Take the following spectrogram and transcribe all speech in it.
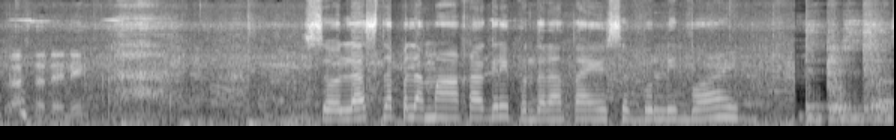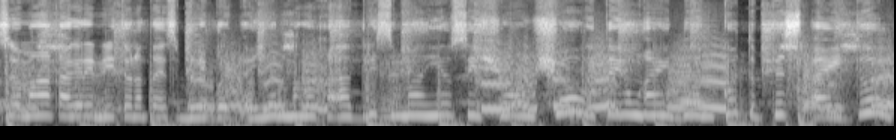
Last na din eh. So, last na pala mga kagri, punta na tayo sa Boulevard. So, mga kagri, dito na tayo sa Boulevard. Ayun, mga kaagri, sumayaw si Show Show. Ito yung idol ko, the best idol.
